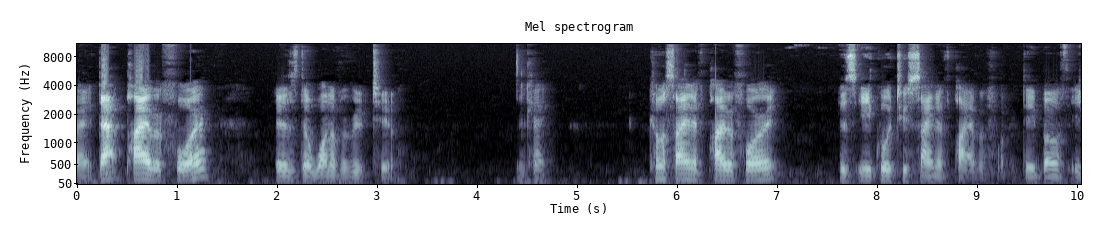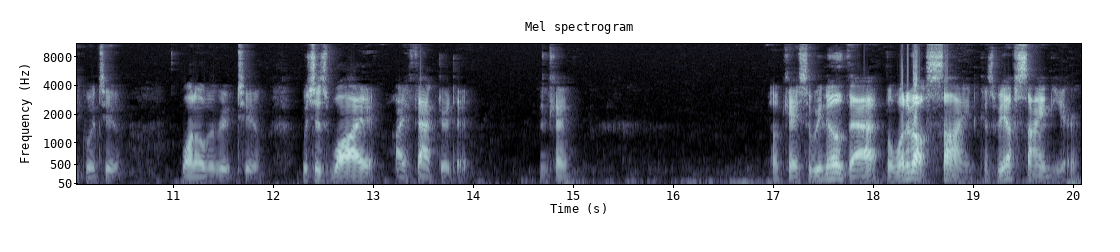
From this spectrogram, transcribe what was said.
Right? That pi over 4 is the 1 over root 2. Okay. Cosine of pi over 4 is equal to sine of pi over 4. They both equal to 1 over root 2, which is why I factored it. Okay. Okay, so we know that, but what about sine? Because we have sine here.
